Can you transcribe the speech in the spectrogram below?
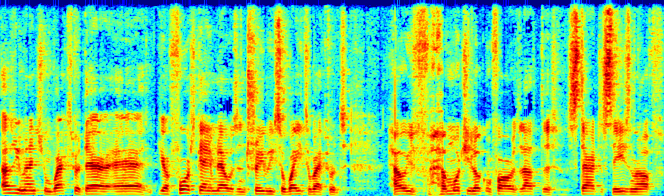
as you mentioned, Wexford there, uh, your first game now is in three weeks away to Wexford. How, how much are you looking forward to that to start the season off?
